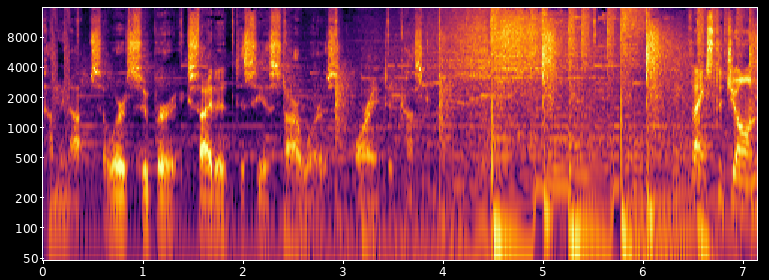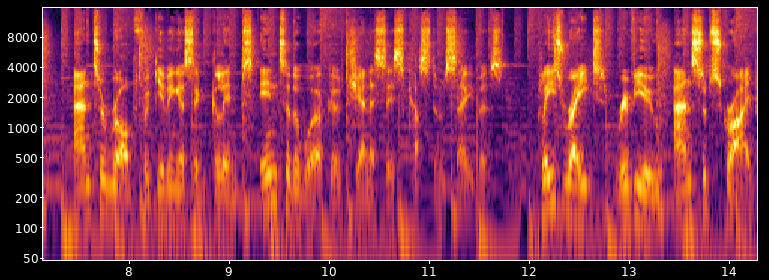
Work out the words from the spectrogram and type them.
coming up. So we're super excited to see a Star Wars oriented customer. Thanks to John and to Rob for giving us a glimpse into the work of Genesis Custom Sabers. Please rate, review, and subscribe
